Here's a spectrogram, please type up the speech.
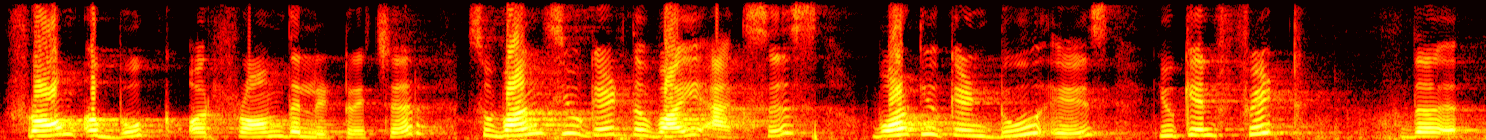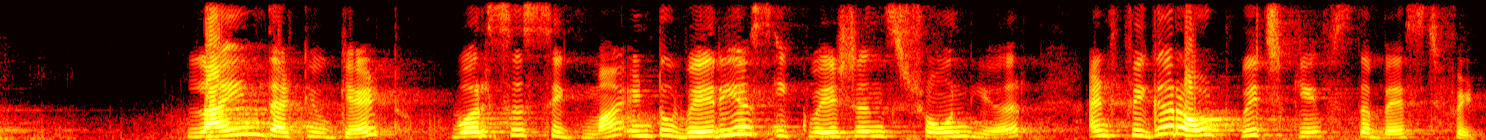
from a book or from the literature. So, once you get the y axis what you can do is you can fit the line that you get versus sigma into various equations shown here and figure out which gives the best fit.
